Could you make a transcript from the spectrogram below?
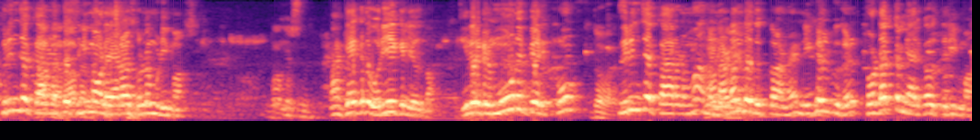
பிரிஞ்ச காரணத்தை சினிமாவுல யாராவது சொல்ல முடியுமா? நான் கேட்கறது ஒரே கேள்வி தான் இவர்கள் மூணு பேருக்கும் பிரிஞ்ச காரணமா அங்க நடந்ததுக்கான நிகழ்வுகள் தொடக்கம் யாருக்காவது தெரியுமா?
